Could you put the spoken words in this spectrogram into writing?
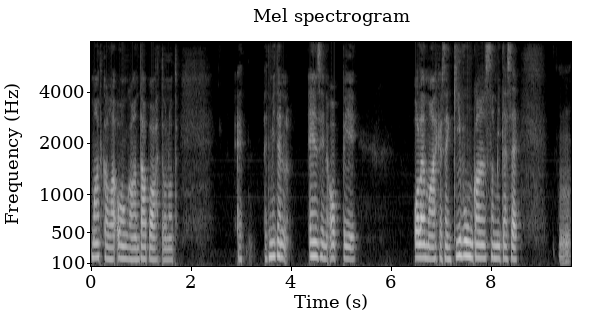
matkalla onkaan tapahtunut. Että et miten ensin oppii olemaan ehkä sen kivun kanssa, mitä se mm,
